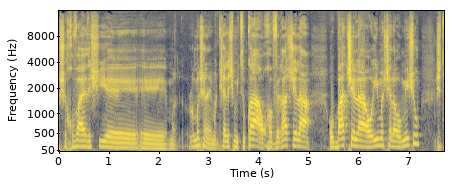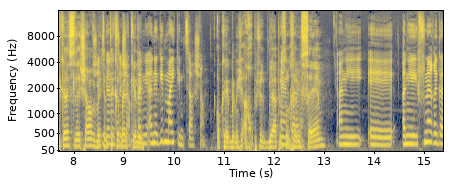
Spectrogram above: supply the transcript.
שחווה איזושהי, אה, אה, לא משנה, מרגישה איזושהי מצוקה, או חברה שלה, או בת שלה, או אימא שלה, או מישהו, שתיכנס לשם ובעצם תקבל. כלים. ואני אגיד מה היא תמצא שם. אוקיי. אנחנו פשוט בגלל הפרסום חייבים לסיים. אני, אה, אני אפנה רגע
